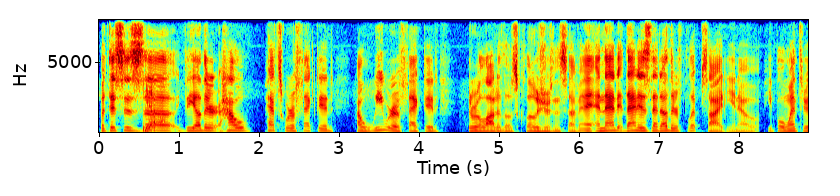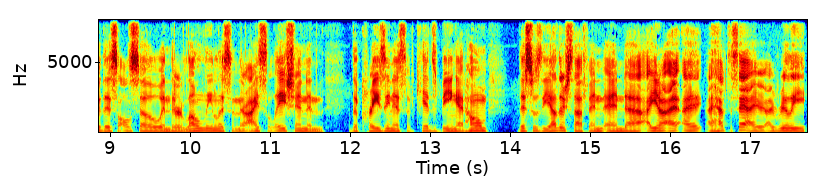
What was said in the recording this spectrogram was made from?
But this is yeah. uh, the other how pets were affected, how we were affected through a lot of those closures and stuff. And, and, that that is that other flip side. You know, people went through this also in their loneliness and their isolation and the craziness of kids being at home. This was the other stuff. And and uh, you know, I, I have to say, I, I really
